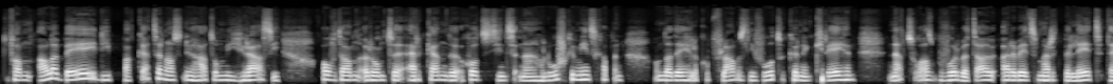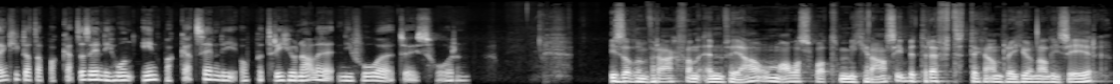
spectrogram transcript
van allebei die pakketten, als het nu gaat om migratie, of dan rond de erkende godsdiensten en geloofgemeenschappen, om dat eigenlijk op Vlaams niveau te kunnen krijgen. Net zoals bijvoorbeeld arbeidsmarktbeleid, denk ik dat dat pakketten zijn die gewoon één pakket zijn, die op het regionale niveau thuis horen. Is dat een vraag van NVA om alles wat migratie betreft te gaan regionaliseren?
